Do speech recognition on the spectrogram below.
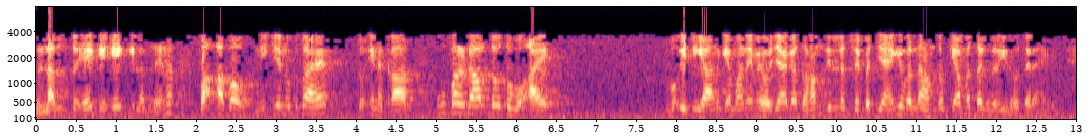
لفظ تو ایک ایک ہی لفظ ہے نا۔ ابو نیچے نقطہ ہے تو انکار۔ اوپر ڈال دو تو وہ آئے۔ وہ اتیان کے معنی میں ہو جائے گا تو ہم ذلت سے بچ جائیں گے، ورنہ ہم تو قیامت تک ذلیل ہوتے رہیں گے۔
